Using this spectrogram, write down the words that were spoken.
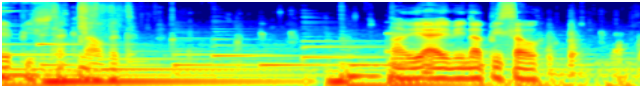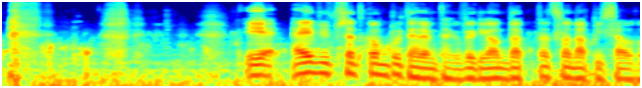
Nie pisz tak nawet. No i Amy napisał. I Amy przed komputerem tak wygląda to co napisał.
